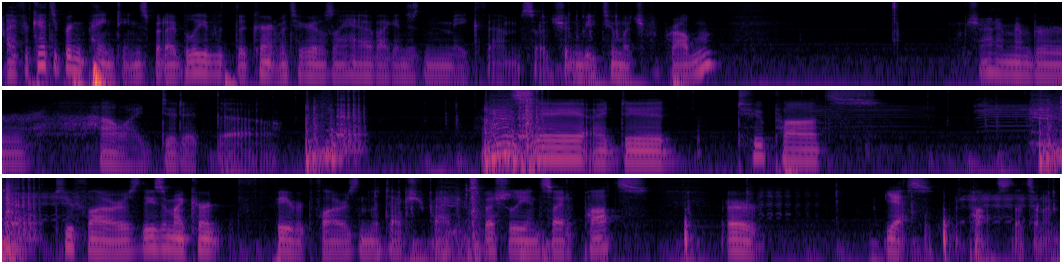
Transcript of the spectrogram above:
I forget to bring paintings, but I believe with the current materials I have, I can just make them, so it shouldn't be too much of a problem. I'm trying to remember how I did it, though. I want to say I did two pots, two flowers. These are my current favorite flowers in the texture pack, especially inside of pots. Or, yes, pots, that's what I'm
